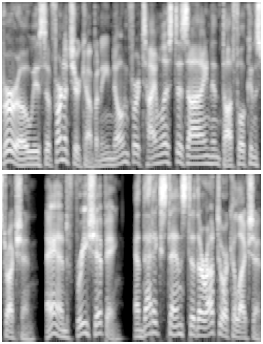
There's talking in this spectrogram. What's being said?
Burrow is a furniture company known for timeless design and thoughtful construction and free shipping, and that extends to their outdoor collection.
